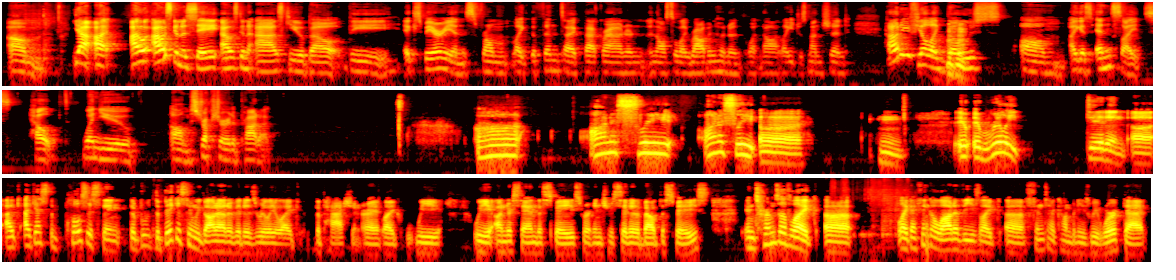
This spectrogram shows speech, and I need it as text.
Um, yeah, I, I, I was gonna say I was gonna ask you about the experience from like the fintech background and, and also like Robinhood and whatnot, like you just mentioned. How do you feel like mm-hmm. those um I guess insights helped when you um, structure the product? Uh, honestly, honestly, uh, hmm, it it really didn't. Uh, I I guess the closest thing, the the biggest thing we got out of it is really like the passion, right? Like we we understand the space, we're interested about the space. In terms of like uh, like I think a lot of these like uh, fintech companies we worked at,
